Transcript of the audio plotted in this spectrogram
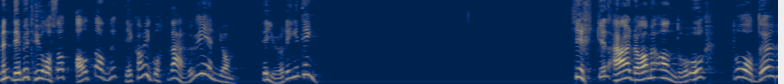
Men det betyr også at alt annet det kan vi godt være uenige om. Det gjør ingenting. Kirken er da med andre ord både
